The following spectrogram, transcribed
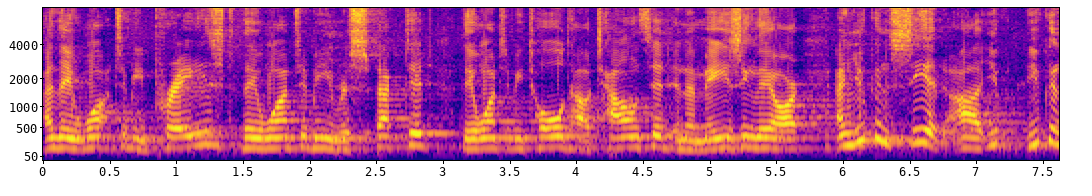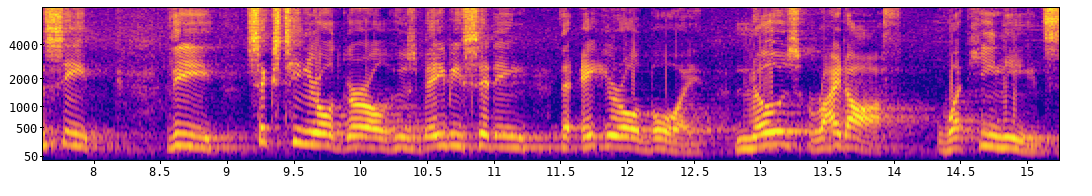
And they want to be praised, they want to be respected, they want to be told how talented and amazing they are. And you can see it, uh, you, you can see the 16 year old girl who's babysitting the 8 year old boy knows right off what he needs,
